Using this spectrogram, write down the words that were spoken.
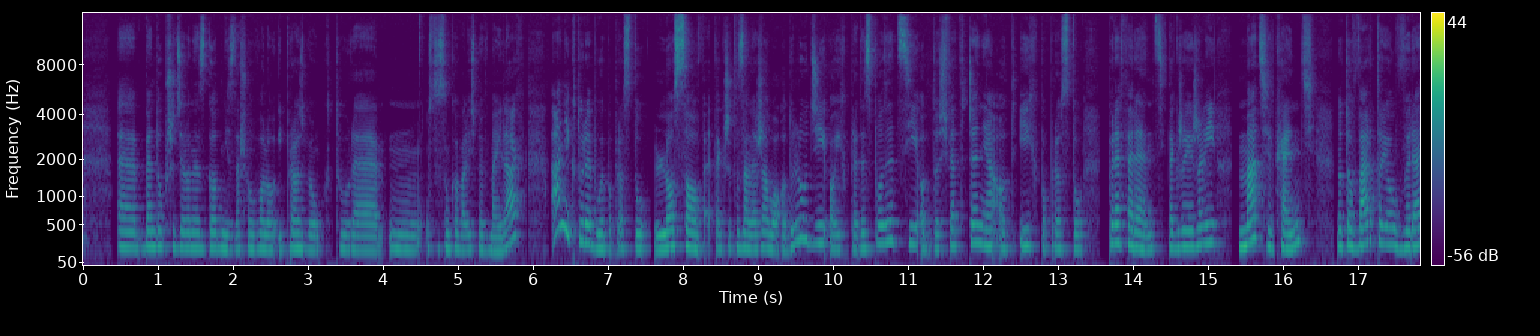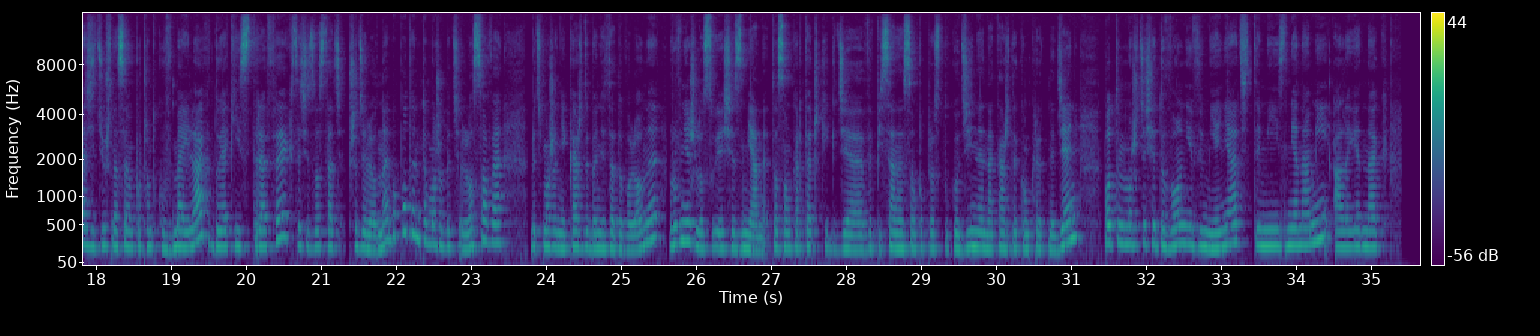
będą przydzielone zgodnie z naszą wolą i prośbą, które mm, ustosunkowaliśmy w mailach, a niektóre były po prostu losowe. Także to zależało od ludzi, o ich predyspozycji, od doświadczenia, od ich po prostu preferencji. Także jeżeli macie chęć, no to warto ją wyrazić już na samym początku w mailach, do jakiej strefy chcecie zostać przydzielone, bo potem to może być losowe, być może nie każdy będzie zadowolony. Również losuje się zmiany. To są karteczki, gdzie wypisane są po prostu godziny na każdy konkretny dzień. Potem możecie się dowolnie wymieniać tymi zmianami, ale jednak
